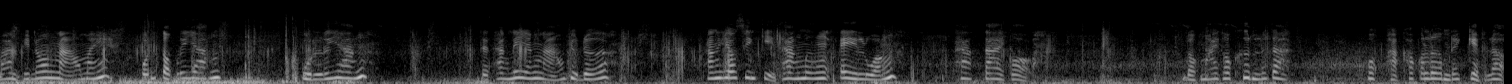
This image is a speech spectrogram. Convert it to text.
บ้านพี่น้องหนาวไหมฝนตกหรือยัง อุ่นหรือยัง แต่ทางนี้ยังหนาวอยู่เด้อทางเฮลซิงกิทางเมืองเอหลวงภาคใต้ก็ ดอกไม้เขาขึ้นแล้วจ้ะพวกผักเขาก็เริ่มได้เก็บแล้ว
